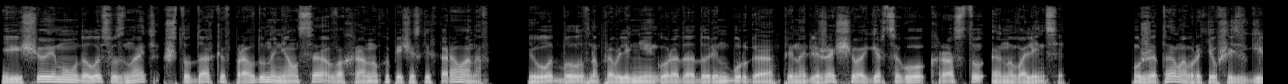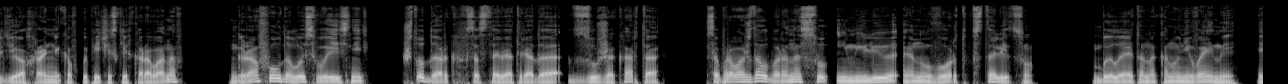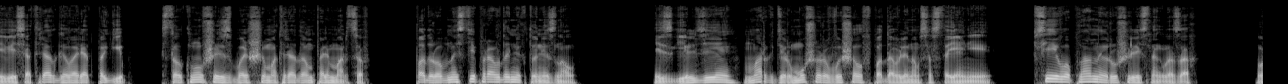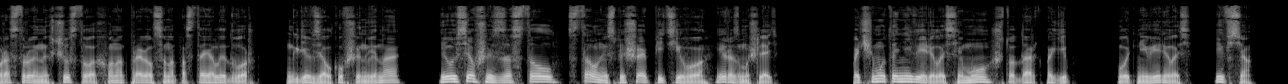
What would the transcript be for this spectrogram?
И еще ему удалось узнать, что Дарк и вправду нанялся в охрану купеческих караванов, и отбыл в направлении города Доренбурга, принадлежащего герцогу Красту Эну Валенси. Уже там, обратившись в гильдию охранников купеческих караванов, графу удалось выяснить, что Дарк в составе отряда Дзужа Карта сопровождал баронессу Эмилию Эну Ворд в столицу. Было это накануне войны, и весь отряд, говорят, погиб, столкнувшись с большим отрядом пальмарцев. Подробности, правда, никто не знал. Из гильдии Марк Дермушер вышел в подавленном состоянии. Все его планы рушились на глазах. В расстроенных чувствах он отправился на постоялый двор, где взял кувшин вина и, усевшись за стол, стал не спеша пить его и размышлять. Почему-то не верилось ему, что Дарк погиб. Вот не верилось, и все.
